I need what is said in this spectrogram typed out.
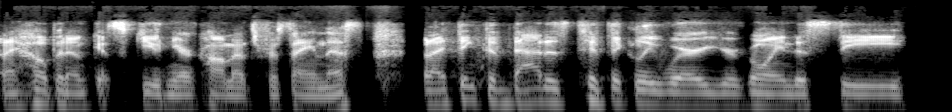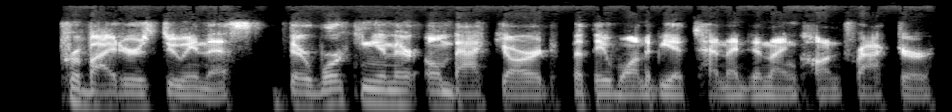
And I hope I don't get skewed in your comments for saying this, but I think that that is typically where you're going to see providers doing this. They're working in their own backyard, but they want to be a 1099 contractor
